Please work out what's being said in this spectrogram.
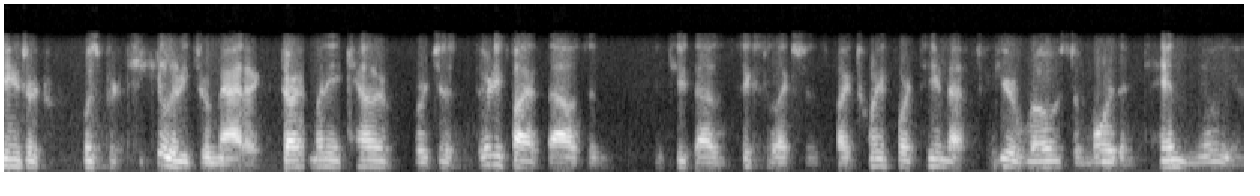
change was particularly dramatic. Dark money accounted for just 35,000 in 2006 elections. By 2014, that figure rose to more than 10 million.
